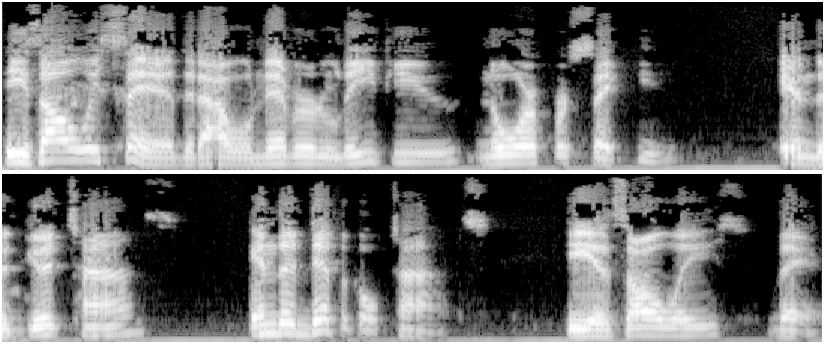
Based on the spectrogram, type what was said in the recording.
He's always said that I will never leave you nor forsake you. In the good times, in the difficult times, He is always there.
